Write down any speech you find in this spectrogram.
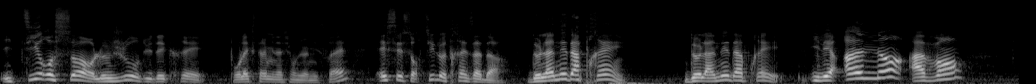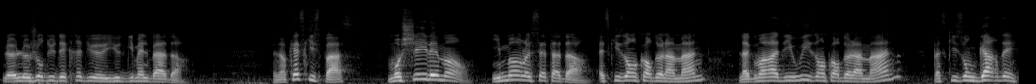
Il tire au sort le jour du décret pour l'extermination du Ham Israël. Et c'est sorti le 13 Adar. De l'année d'après. De l'année d'après. Il est un an avant le, jour du décret du Yud Gimel Be'adar. Maintenant, qu'est-ce qui se passe? Moshe, il est mort. Il meurt le 7 Adar. Est-ce qu'ils ont encore de la manne? La Gemara dit oui, ils ont encore de la manne parce qu'ils ont gardé.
